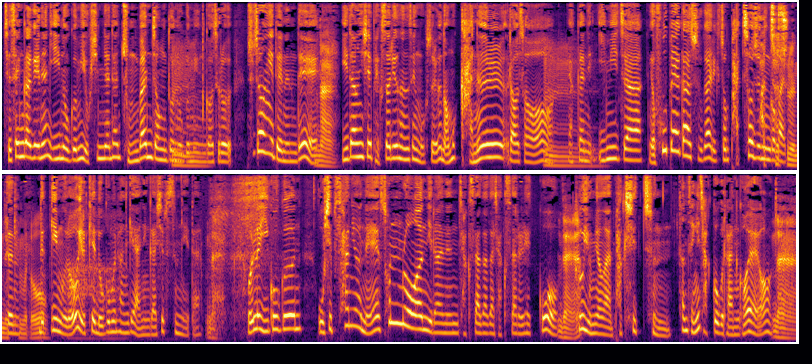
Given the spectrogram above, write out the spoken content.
제 생각에는 이 녹음이 60년 한 중반 정도 음. 녹음인 것으로 추정이 되는데 네. 이 당시에 백설이 선생 목소리가 너무 가늘어서 음. 약간 이미자 그러니까 후배 가수가 이렇게 좀 받쳐주는 것 받쳐주는 같은 느낌으로. 느낌으로 이렇게 녹음을 한 게 아닌가 싶습니다. 네. 원래 이 곡은 54년에 손로원이라는 작사가가 작사를 했고 네. 그 유명한 박시춘 선생이 작곡을 한 거예요. 네.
